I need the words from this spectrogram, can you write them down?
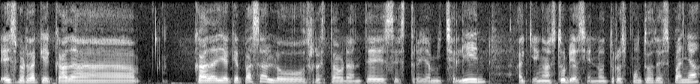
Es verdad que cada, cada día que pasa los restaurantes Estrella Michelin, aquí en Asturias y en otros puntos de España,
